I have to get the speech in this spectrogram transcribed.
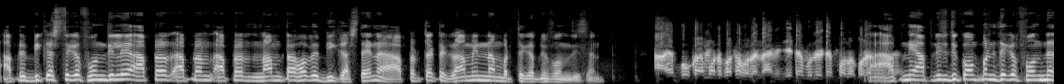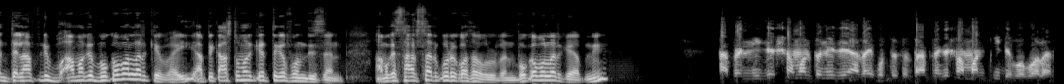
আপনি বিকাশ থেকে ফোন দিলে আপনার আপনার আপনার নামটা হবে বিকাশ তাই না? আপনার তো একটা গ্রামীণ নাম্বার থেকে আপনি ফোন আর বোকার মতো কথা বলেন আমি যেটা বলি এটা ফলো করেন আপনি আপনি যদি কোম্পানি থেকে ফোন দেন তাহলে আপনি আমাকে বোকা বলার কে ভাই? আপনি কাস্টমার কেয়ার থেকে ফোন দিছেন। আমাকে সার সার করে কথা বলবেন। বোকা বলার কে আপনি? আপনি নিজের সম্মান তো নিজে আদায় করতেছেন তো আপনাকে সম্মান কি দেবো বলেন?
